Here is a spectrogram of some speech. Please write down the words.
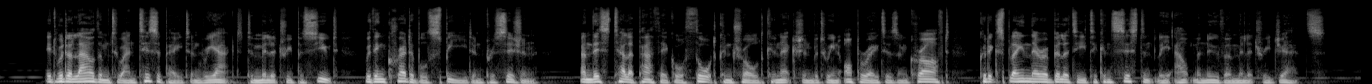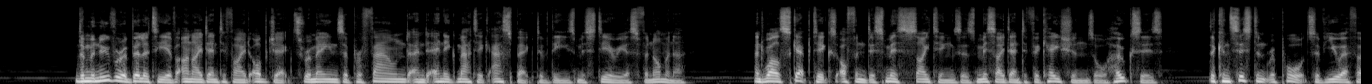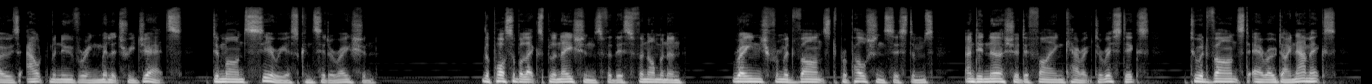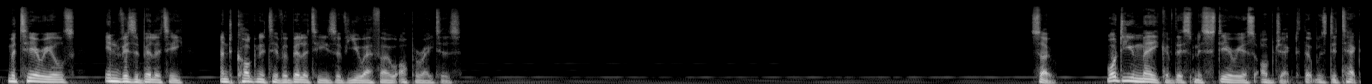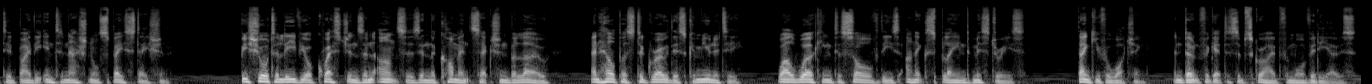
it would allow them to anticipate and react to military pursuit with incredible speed and precision, and this telepathic or thought-controlled connection between operators and craft could explain their ability to consistently outmaneuver military jets. The maneuverability of unidentified objects remains a profound and enigmatic aspect of these mysterious phenomena, and while skeptics often dismiss sightings as misidentifications or hoaxes, the consistent reports of UFOs outmaneuvering military jets demand serious consideration. The possible explanations for this phenomenon range from advanced propulsion systems and inertia-defying characteristics to advanced aerodynamics, materials, invisibility, and cognitive abilities of UFO operators. So, what do you make of this mysterious object that was detected by the International Space Station? Be sure to leave your questions and answers in the comment section below and help us to grow this community while working to solve these unexplained mysteries. Thank you for watching, and don't forget to subscribe for more videos.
